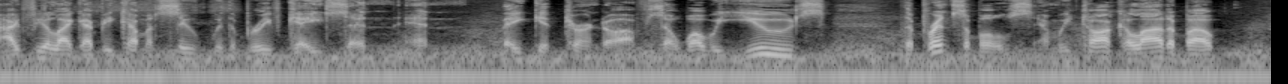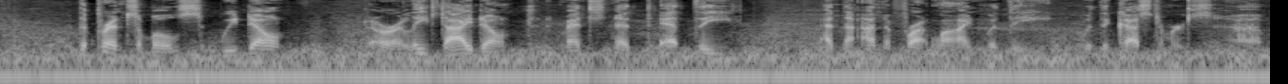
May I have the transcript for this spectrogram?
I feel like I become a suit with a briefcase, and and they get turned off. So while we use the principles and we talk a lot about the principles, we don't, or at least I don't mention it at the, at the on the front line with the with the customers. Um,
